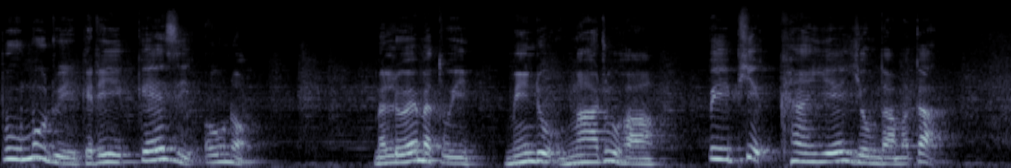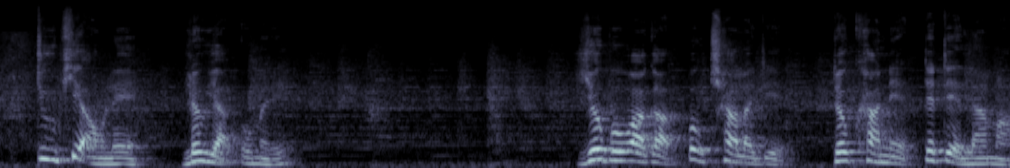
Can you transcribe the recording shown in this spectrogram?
ပူမှုတွေကြရေကဲစီအောင်တော့မလွဲမသွေမင်းတို့ငါတို့ဟာပေဖြစ်ခံရဲယုံတာမက တူဖြစ်အောင်လဲလောက်ရအောင်မလဲရုပ်ဘဝကပုတ်ချလိုက်တဲ့ဒုက္ခနဲ့တက်တက်လမ်းမှာ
